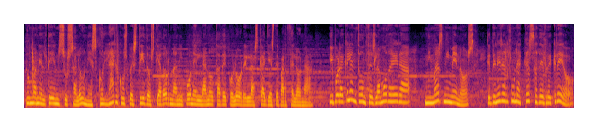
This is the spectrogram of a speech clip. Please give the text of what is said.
toman el té en sus salones con largos vestidos que adornan y ponen la nota de color en las calles de Barcelona. Y por aquel entonces la moda era, ni más ni menos, que tener alguna casa del recreo.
